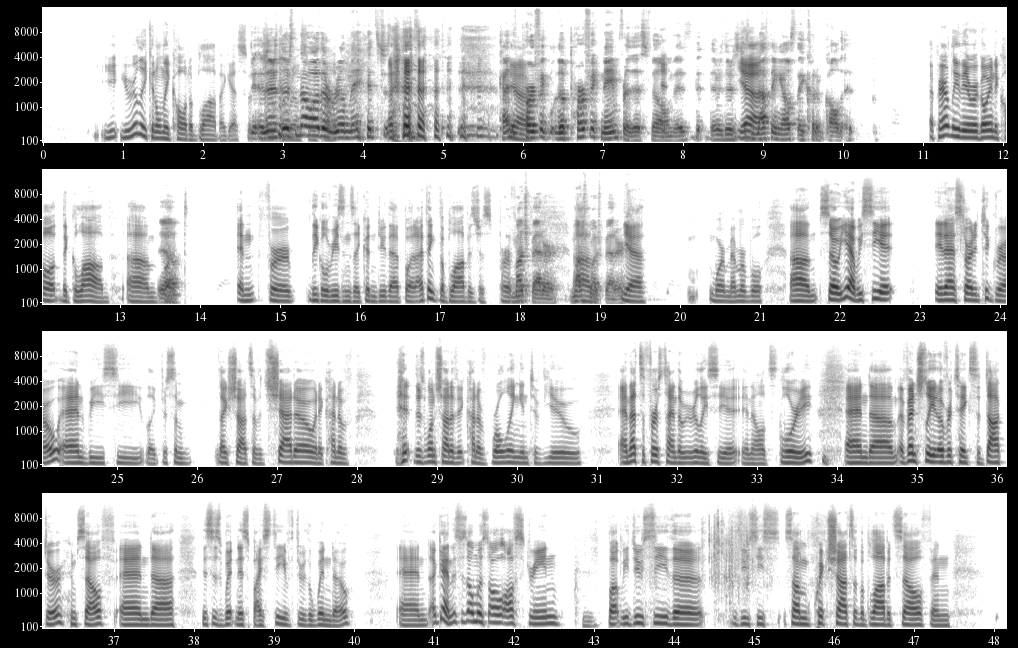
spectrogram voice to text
You, you really can only call it a blob, I guess. There's, there's no other real name. It's just kind Yeah. of perfect. The perfect name for this film is there, there's just Yeah. nothing else they could have called it. Apparently, they were going to call it the glob, um, Yeah. but and for legal reasons they couldn't do that. But I think the blob is just perfect. Much better. Much Um, much better. Yeah, more memorable. Um, so yeah, we see it. It has started to grow, and we see like there's some like shots of its shadow, and it kind of there's one shot of it kind of rolling into view, and that's the first time that we really see it in all its glory. And um, eventually, it overtakes the doctor himself, and uh, this is witnessed by Steve through the window. And again, this is almost all off screen, but we do see the we do see some quick shots of the blob itself, and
